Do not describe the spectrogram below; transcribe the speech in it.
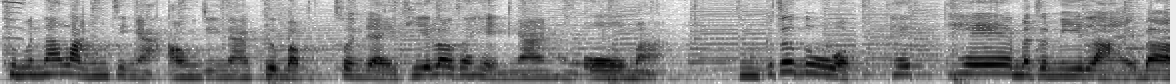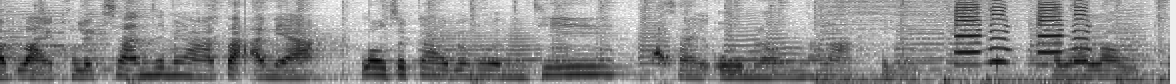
คือมันน่ารักจริงๆอะเอาจริงๆนะคือแบบส่วนใหญ่ที่เราจะเห็นงานของโอมอะ มันก็จะดูแบบเท่ๆ มันจะมีหลายแบบหลายคอลเลกชันใช่ไหมคะ แต่อันเนี้ยเราจะกลายเป็นคนที่ใส่โอมแล้วน่ารักไปเลย เพราะว่าเราแฝ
